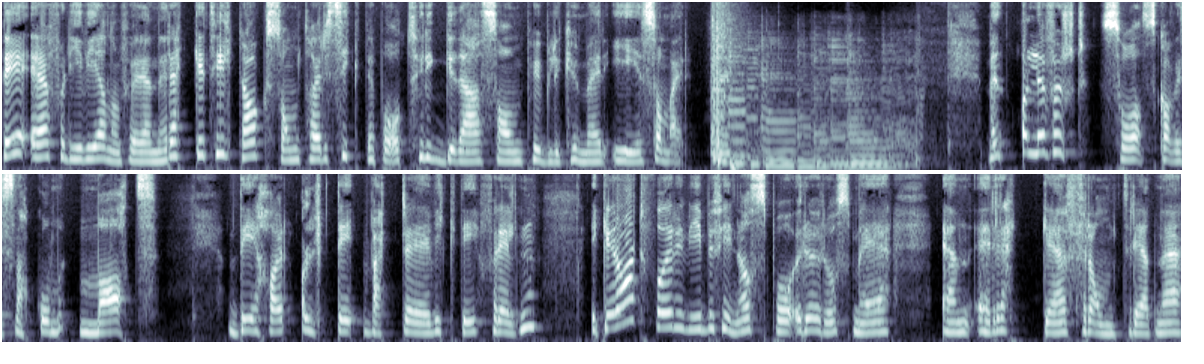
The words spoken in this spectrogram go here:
Det er fordi vi gjennomfører en rekke tiltak som tar sikte på å trygge deg som publikummer i sommer. Men aller først så skal vi snakke om mat. Det har alltid vært eh, viktig for Elden. Ikke rart, for vi befinner oss på Røros med en rekke rekke framtredende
